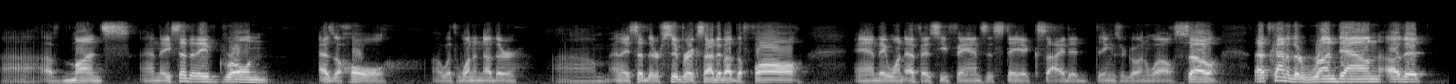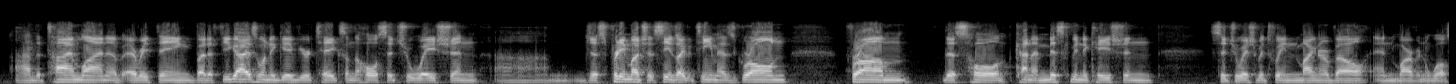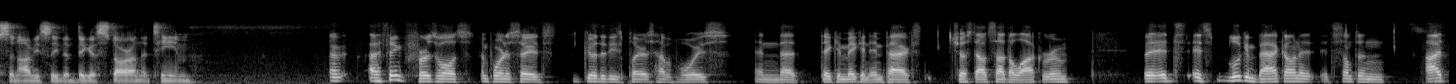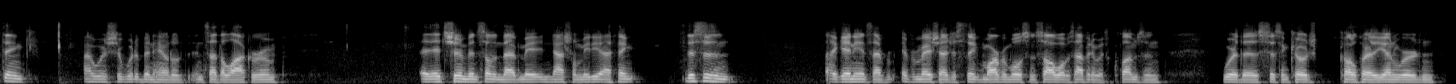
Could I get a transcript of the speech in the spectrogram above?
uh, of months, and they said that they've grown as a whole uh, with one another. Um, and they said they're super excited about the fall, and they want FSU fans to stay excited. Things are going well. So that's kind of the rundown of it on the timeline of everything. But if you guys want to give your takes on the whole situation, um, just pretty much it seems like the team has grown from this whole kind of miscommunication situation between Mike Norvell and Marvin Wilson, obviously the biggest star on the team. I, think first of all, it's important to say it's good that these players have a voice and that they can make an impact just outside the locker room. But it's it's looking back on it, it's something I think I wish it would have been handled inside the locker room. It shouldn't have been something that made national media. I think this isn't like any inside information. I just think Marvin Wilson saw what was happening with Clemson, where the assistant coach called a player the N word, and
